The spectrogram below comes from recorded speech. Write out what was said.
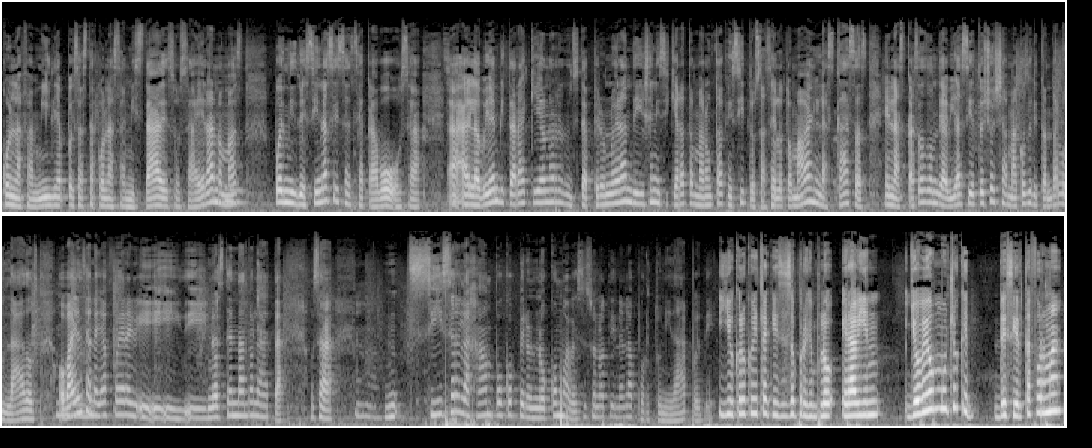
con la familia, pues hasta con las amistades, o sea, era nomás, pues mis vecinas y se, se acabó, o sea, la voy a invitar aquí a una renuncia, pero no eran de irse ni siquiera a tomar un cafecito, o sea, se lo tomaban en las casas, en las casas donde había siete, ocho chamacos gritando a los lados, o váyanse allá afuera y, y, y, no estén dando lata, o sea, sí se relajaba un poco, pero no como a veces uno tiene la oportunidad, pues de... Y yo creo que ahorita que hice eso, por ejemplo, era bien, yo veo mucho que de cierta forma,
